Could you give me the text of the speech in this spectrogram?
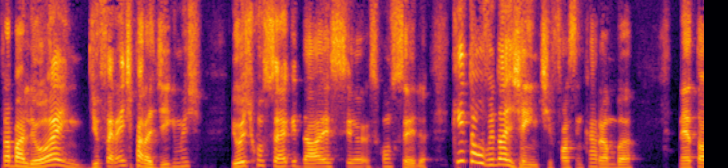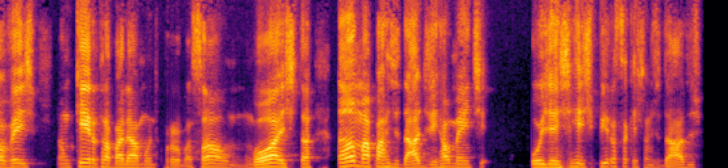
trabalhou em diferentes paradigmas e hoje consegue dar esse, esse conselho. Quem está ouvindo a gente, fala assim, caramba, né? Talvez não queira trabalhar muito com programação, não gosta, ama a parte de dados e realmente hoje a gente respira essa questão de dados,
